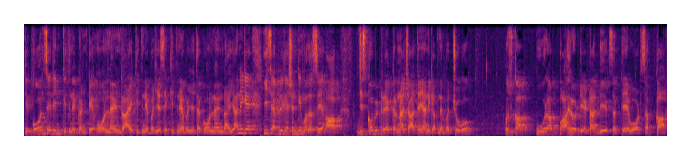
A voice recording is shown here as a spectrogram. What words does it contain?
कि कौन से दिन कितने घंटे ऑनलाइन रहा है, कितने बजे से कितने बजे तक ऑनलाइन रहा है। यानी कि इस एप्लीकेशन की मदद से आप जिसको भी ट्रैक करना चाहते हैं, यानी कि अपने बच्चों को उसका पूरा बायोडेटा देख सकते हैं व्हाट्सएप का।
